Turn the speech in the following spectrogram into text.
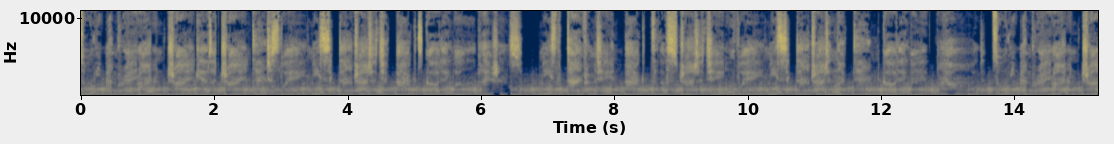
slowly I'm right. Run, try and kill the giant and just wait. Me sick down, strategy back. Scotty will patience Me time from a back to the strategy. All the me sick down, strategy night ten Scotty with my heart. Slowly I'm right. Run, try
